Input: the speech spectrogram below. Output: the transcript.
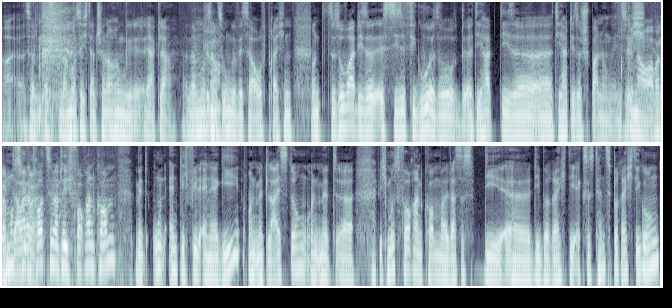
Also das, man muss sich dann schon auch irgendwie, ja klar, man muss Genau. ins Ungewisse aufbrechen. Und so war diese, ist diese Figur so, die hat diese, äh, die hat diese Spannung in sich. Genau, aber dann und, muss aber sie trotzdem natürlich vorankommen mit unendlich viel Energie und mit Leistung und mit, äh, ich muss vorankommen, weil das ist die, äh, die, Berecht, die Existenzberechtigung.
